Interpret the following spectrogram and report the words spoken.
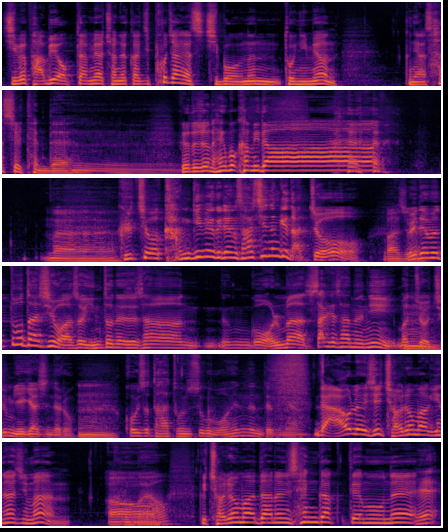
집에 밥이 없다며 저녁까지 포장해서 집어오는 돈이면 그냥 샀을 텐데. 음. 그래도 저는 행복합니다. 네. 그렇죠. 간 김에 그냥 사시는 게 낫죠. 맞아요. 왜냐면 또 다시 와서 인터넷에 사는 거 얼마 싸게 사느니 맞죠. 음. 지금 얘기하신 대로 거기서 다 돈 쓰고 뭐 했는데 그냥 근데 아울렛이 저렴하긴 하지만 어, 그런가요? 그 저렴하다는 생각 때문에 네.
